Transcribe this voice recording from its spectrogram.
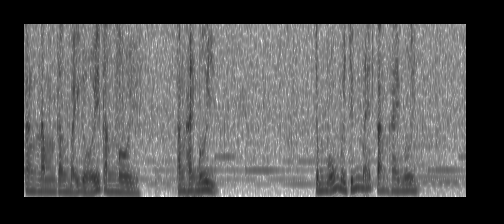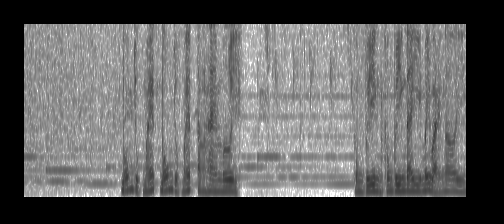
Tăng 5 tăng 7 rưỡi, tăng 10 tăng 20 trong 49 mét tăng 20 40m 40m tăng 20 công viên công viên đây mấy bạn ơi.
